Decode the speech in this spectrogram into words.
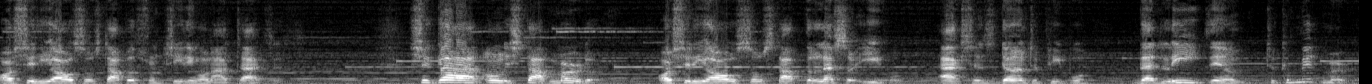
Or should he also stop us from cheating on our taxes? Should God only stop murder? Or should he also stop the lesser evil actions done to people that lead them to commit murder?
